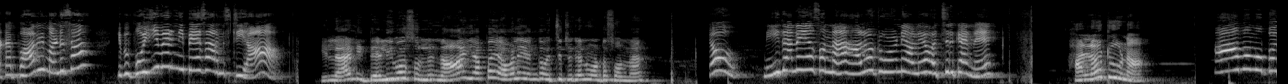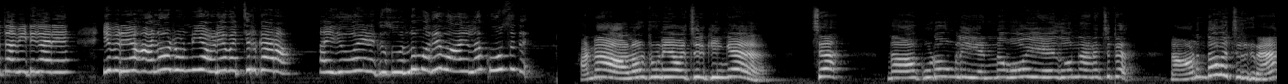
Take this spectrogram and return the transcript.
அட பாவி மனுஷா இப்ப பொய் வேற நீ பேச ஆரம்பிச்சிட்டியா? இல்ல நீ தெளிவா சொல்லு. நான் எப்ப எவளை எங்க வச்சிட்டு இருக்கேன்னு உன்ட்ட சொன்னேன் யோ நீ தானே சொன்ன ஹலோ டூனி அவளைய வச்சிருக்கேன்னு ஹலோ டூனா ஆமா முப்பத்தா வீட்டுக்காரு இவரு ஹலோ டூனி அவளைய வச்சிருக்காரா ஐயோ எனக்கு சொல்லும் போதே வாயெல்லாம் கூசுது. அண்ணா ஹலோ டூனியா வச்சிருக்கீங்க? ச்சே நான் கூட உங்களை என்னவோ ஏதோன்னு நினைச்சிட்டேன். நானும் தான் வச்சிருக்கிறேன்.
